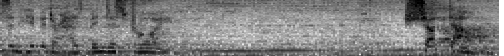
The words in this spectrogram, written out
Inhibitor has been destroyed. Shut down.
